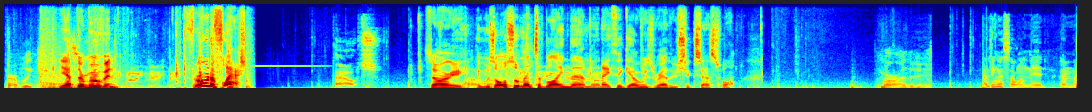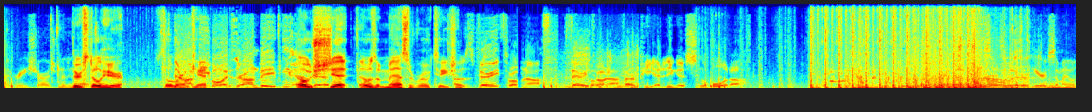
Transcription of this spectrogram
Probably cat. Yep, they're moving. Throw Throwing a flash. Ouch. Sorry, it was also meant to blind them, and I think I was rather successful. Where are they? I think I saw one mid. I'm not pretty sure I was moving. They're back. still here. Still They're don't on care. B, boys. They're on B. Oh shit, that was a massive I rotation. was very thrown off. Very thrown off. I repeat, I didn't even get a single bullet off. Here. Somewhere.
